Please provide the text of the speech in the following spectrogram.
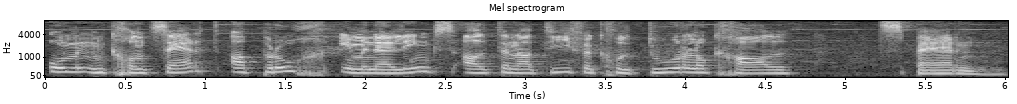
um einen Konzertabbruch in einem linksalternativen Kulturlokal zu Bern.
